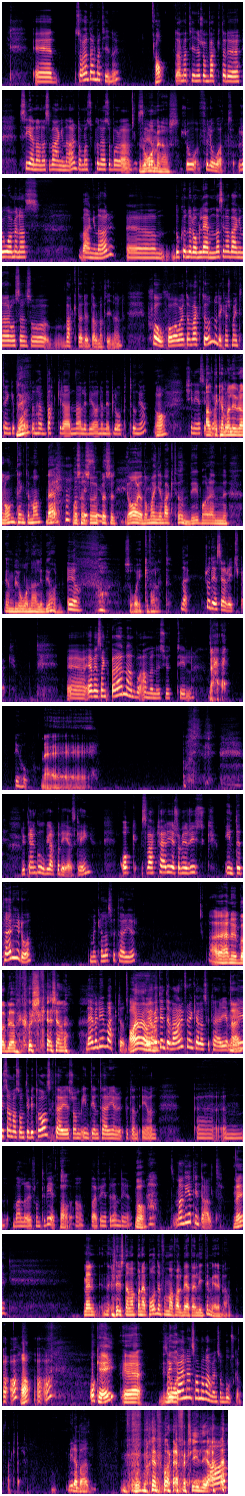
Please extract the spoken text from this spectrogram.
Eh, Sa jag dalmatiner? Ja, Dalmatiner som vaktade senarnas vagnar. De kunde alltså bara... romernas. Rå, förlåt. Romernas vagnar. Ehm, då kunde de lämna sina vagnar och sen så vaktade dalmatinen. Show-show har varit en vakthund och det kanske man inte tänker på. Nej. Den här vackra nallebjörnen med blå tunga. Ja. Kinesisk Alltid kan man vakthund. lura någon, tänkte man. Där. Och sen så plötsligt, ja, ja, de har ingen vakthund. Det är bara en, en blå nallebjörn. Ja, Så var icke fallet. nej. Rhodesian Ridgeback. Eh, även Sankt Bernhard användes ju till... Nej. Jo. Nej. Du kan googla på det älskling. Och svartterrier som är rysk, inte terrier då. Men kallas för terrier. Ja, Det här nu börjar bli överkurs, kan jag känna. Nej men det är en vakthund. Ja, ja, ja, Och jag ja. vet inte varför den kallas för terrier. Men Nej. det är ju samma som tibetansk terrier som inte är en terrier utan är en, eh, en vallare från Tibet. Ja. varför heter den det? Ja. Man vet inte allt. Nej. Men lyssnar man på den här podden får man i alla fall veta lite mer ibland. Ja, ja. Ja. ja. Okej. Eh, Sankt nå- Bernhards har man använt som boskapsvaktare. Vill jag bara... bara förtydliga. Ja,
